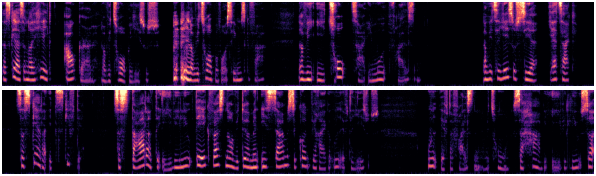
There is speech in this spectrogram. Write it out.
Der sker altså noget helt afgørende, når vi tror på Jesus. når vi tror på vores himmelske far. Når vi i tro tager imod frelsen. Når vi til Jesus siger ja tak, så sker der et skifte så starter det evige liv. Det er ikke først, når vi dør, men i samme sekund, vi rækker ud efter Jesus, ud efter frelsen ved troen, så har vi evigt liv. Så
